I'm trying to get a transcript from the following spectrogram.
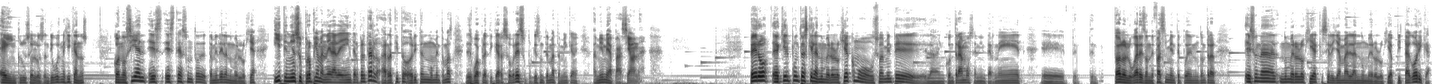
e incluso los antiguos mexicanos conocían es, este asunto también de la numerología y tenían su propia manera de interpretarlo. A ratito, ahorita en un momento más, les voy a platicar sobre eso, porque es un tema también que a mí me apasiona. Pero aquí el punto es que la numerología, como usualmente la encontramos en internet, eh, en todos los lugares donde fácilmente pueden encontrar, es una numerología que se le llama la numerología pitagórica.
